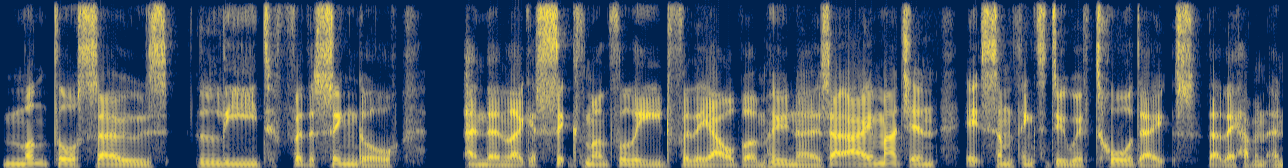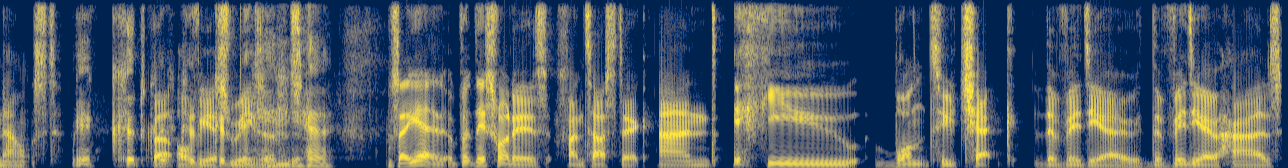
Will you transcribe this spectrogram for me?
month or so's lead for the single and then like a six month lead for the album. Who knows? I, I, imagine it's something to do with tour dates that they haven't announced. Yeah, could for could, obvious could, could reasons. Be, yeah. So yeah, but this one is fantastic. And if you want to check the video, the video has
